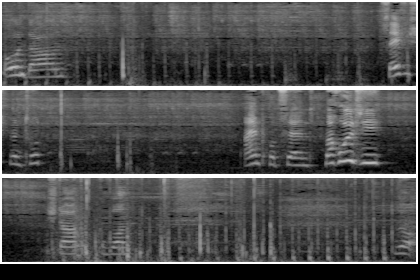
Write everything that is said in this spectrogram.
Und down. Safe, ich bin tot. 1%. Mach Ulti. Stark, gewonnen. So.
